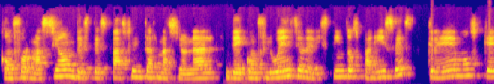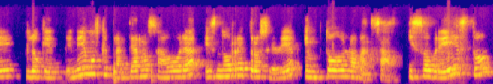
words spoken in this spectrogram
conformación de este espacio internacional de confluencia de distintos países, creemos que lo que tenemos que plantearnos ahora es no retroceder en todo lo avanzado. Y sobre esto,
